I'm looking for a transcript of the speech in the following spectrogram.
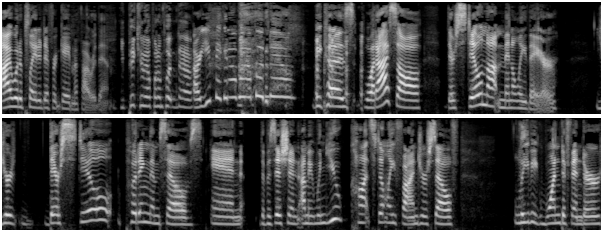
I would have played a different game if I were them. You picking up what I'm putting down? Are you picking up what I'm putting down? Because what I saw, they're still not mentally there. You're they're still putting themselves in the position. I mean, when you constantly find yourself leaving one defender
